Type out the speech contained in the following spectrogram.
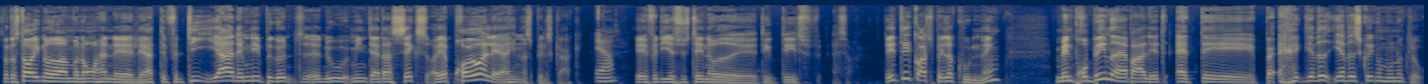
Så der står ikke noget om, hvornår han øh, lærte det, fordi jeg er nemlig begyndt øh, nu, min datter er 6, og jeg prøver at lære hende at spille skak. Ja. Øh, fordi jeg synes, det er noget, øh, det, det, er- altså, det, det er et godt spil at kunne, ikke? Men problemet er bare lidt, at øh, jeg, ved, jeg ved sgu ikke, om hun er klog.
